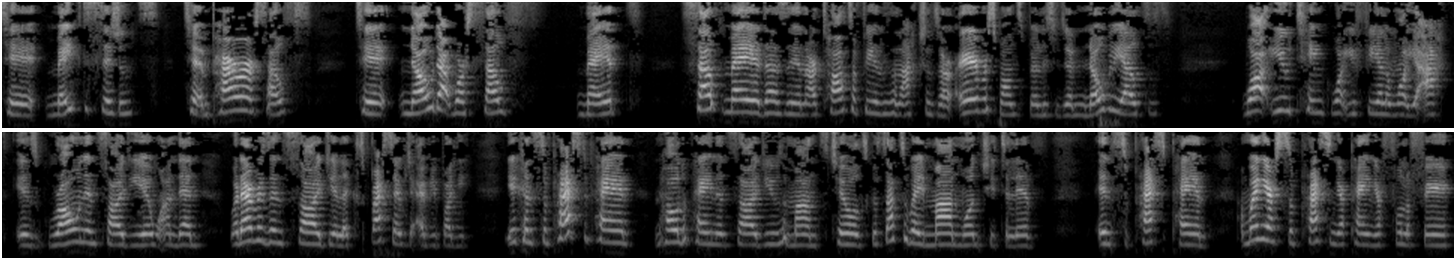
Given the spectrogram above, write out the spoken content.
to make decisions, to empower ourselves, to know that we're self made. Self made as in our thoughts or feelings and actions are our responsibility to nobody else's. What you think, what you feel and what you act is grown inside you and then whatever's inside you'll express out to everybody. You can suppress the pain and hold the pain inside using man's tools because that's the way man wants you to live in suppressed pain. And when you're suppressing your pain, you're full of fear.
